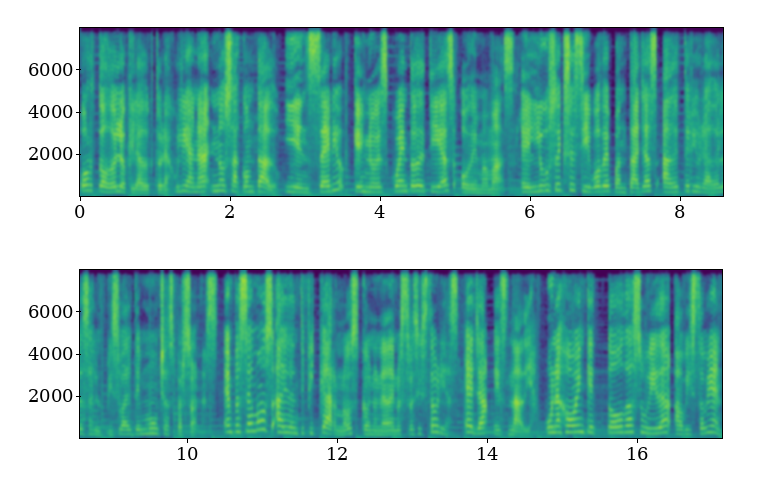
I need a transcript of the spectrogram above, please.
por todo lo que la doctora Juliana nos ha contado. Y en serio que no es cuento de tías o de mamás. El uso excesivo de pantallas ha deteriorado la salud visual de muchas personas. Empecemos a identificarnos con una de nuestras historias. Ella es Nadia, una joven que toda su vida ha visto bien,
